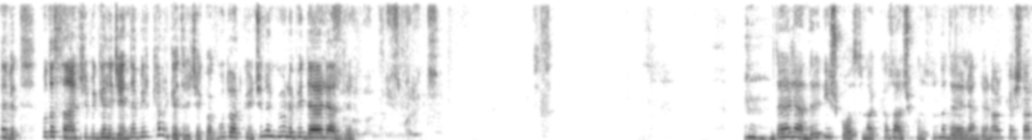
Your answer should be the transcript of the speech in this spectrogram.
Evet bu da sana bir geleceğinde bir kar getirecek. Bak bu dört gün içinde böyle bir değerlendirin. alan izmarit. değerlendirin. iş konusunda, kazanç konusunda değerlendirin arkadaşlar.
